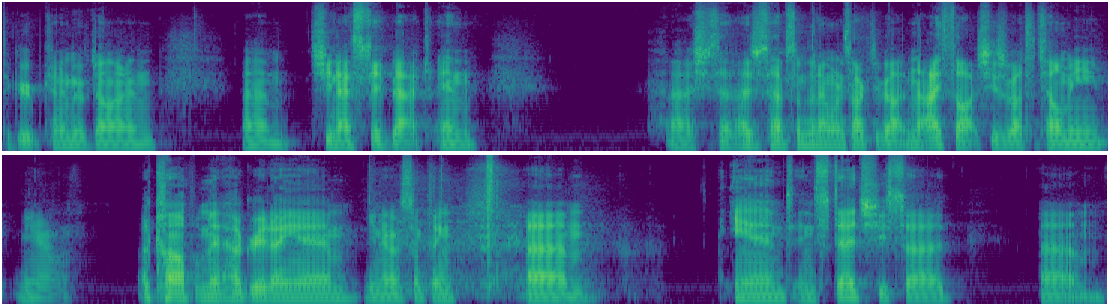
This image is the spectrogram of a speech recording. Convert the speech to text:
the group kind of moved on, and um, she and I stayed back. And uh, she said, I just have something I want to talk to you about. And I thought she was about to tell me, you know, a compliment, how great I am, you know, something. Um, and instead, she said, um,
